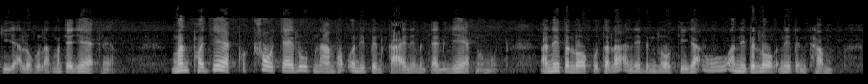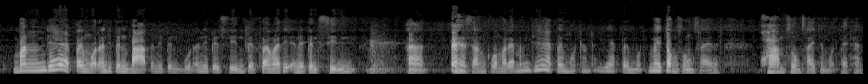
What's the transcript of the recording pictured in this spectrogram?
กียะโลกุตละมันจะแยกแล้วมันพอแยกพอเข้าใจรูปนามพับอันนี้เป็นกายนี่มันใจแยกมาหมด อันนี้เป็นโลกุตระอันนี้เป็นโลกิยะโอ้อันนี้เป็นโลกอันนี้เป็นธรรมมันแยกไปหมด อันนี้เป็นบาป อันนี้เป็นบุญ อันนี้เป็นศีล เป็นสมาธิ อันนี้เป็นศีลสังคมอะไร มันแยกไปหมดทั้งแยกไปหมด ไม่ต้องสงสัยเลยความสงสัยจะหมดไปทัน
